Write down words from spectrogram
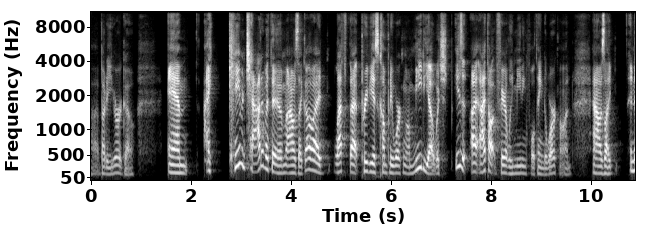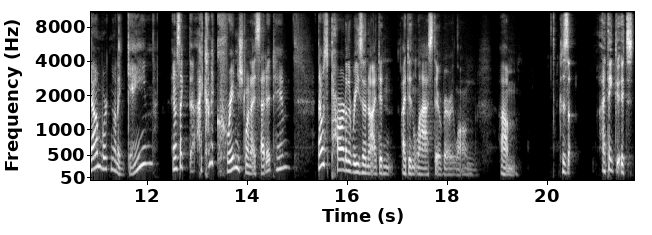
uh, about a year ago. And I came and chatted with him. I was like, oh, I left that previous company working on media, which is, I, I thought, a fairly meaningful thing to work on. And I was like, and now I'm working on a game? And it was like, I kind of cringed when I said it to him that was part of the reason I didn't I didn't last there very long, because I think it's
